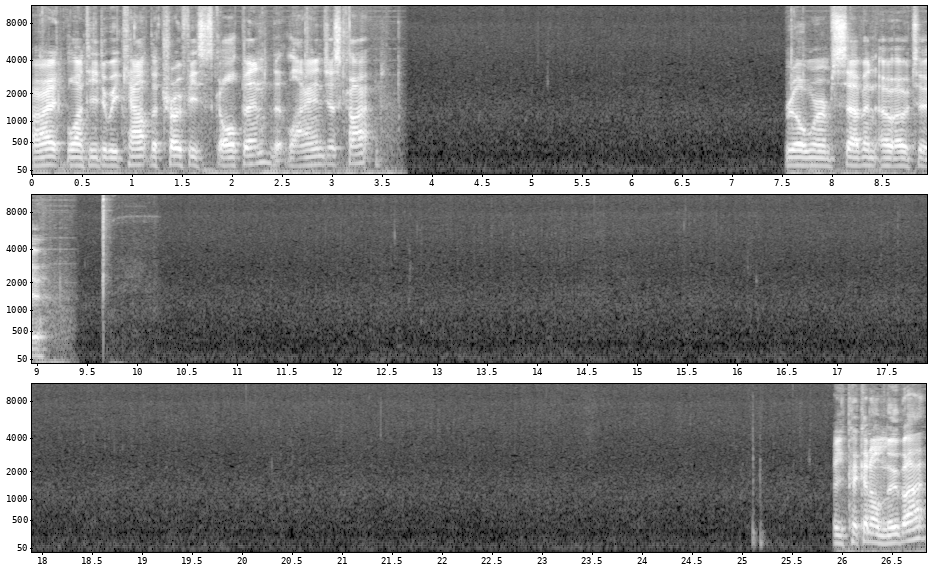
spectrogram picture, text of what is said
All right, Blunty, do we count the trophy sculpin that Lion just caught? Real Worm 7002. Are you picking on Moobot?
